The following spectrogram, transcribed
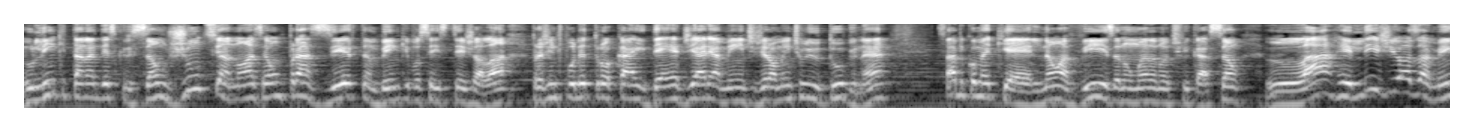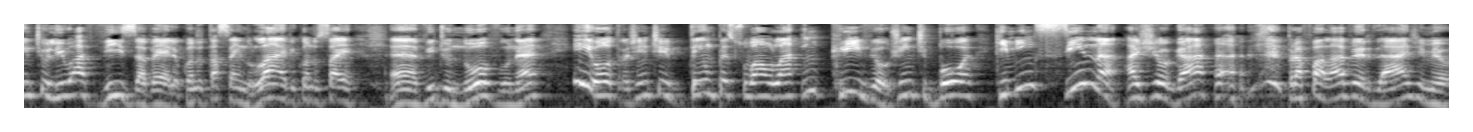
o link está na descrição, junte-se a nós, é um prazer também que você esteja lá, pra gente poder trocar ideia diariamente, geralmente o YouTube, né? Sabe como é que é? Ele não avisa, não manda notificação. Lá, religiosamente, o Liu avisa, velho. Quando tá saindo live, quando sai é, vídeo novo, né? E outra, a gente tem um pessoal lá incrível, gente boa, que me ensina a jogar, pra falar a verdade, meu.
